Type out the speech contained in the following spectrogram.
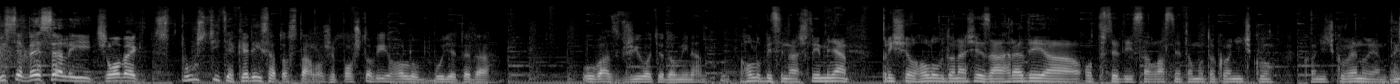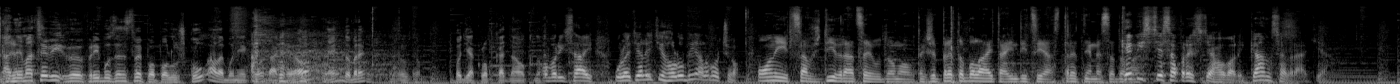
Vy ste veselý človek. Spustite, kedy sa to stalo, že poštový holub bude teda u vás v živote dominantný? Holuby si našli mňa, prišiel holub do našej záhrady a odvtedy sa vlastne tomuto koničku koničku venujem. Takže... A nemáte vy v príbuzenstve popolušku alebo niekoho takého? Nie? Dobre? Chodia klopkať na okno. Hovorí sa aj, uleteli ti holuby alebo čo? Oni sa vždy vracajú domov, takže preto bola aj tá indícia, stretneme sa doma. Keby ste sa presťahovali, kam sa vrátia?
